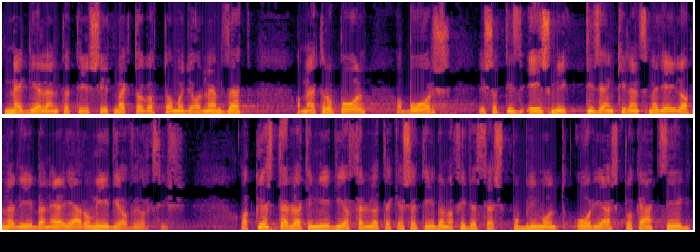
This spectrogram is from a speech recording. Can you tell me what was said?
megjelentetését megtagadta a magyar nemzet, a Metropol, a Bors és, a tiz, és még 19 megyei lapnevében eljáró MediaWorks is. A közterületi médiafelületek esetében a Fideszes Publimont óriás plakátcég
